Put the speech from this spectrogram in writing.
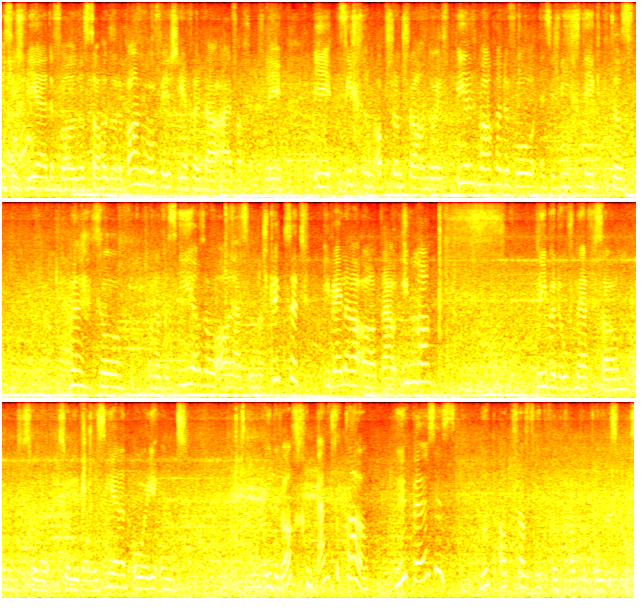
es ist wie der Fall, dass da halt noch der Bahnhof ist. Ihr könnt auch einfach ein bisschen in sicherem Abstand stehen und euch ein Bild machen davon. Es ist wichtig, dass so, oder dass ihr so Anlässe unterstützt, in welcher Art auch immer. Bleibt aufmerksam und solidarisiert euch und bleibt wach und denkt dran. Nichts Böses, nur die Abschaffung vom Kapitalismus.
